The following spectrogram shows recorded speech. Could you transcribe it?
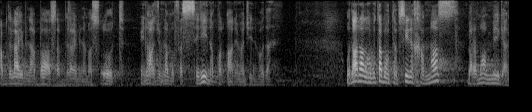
عبدالله ابن عباس عبدالله ابن مسعود اینا از جمله مفسرین قرآن مجید بودن. و در رابطه با تفسیر خناس بر ما میگن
